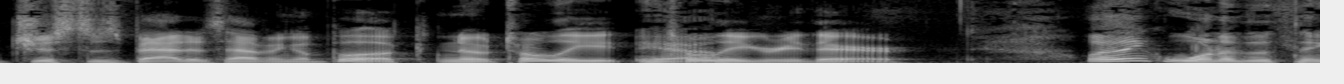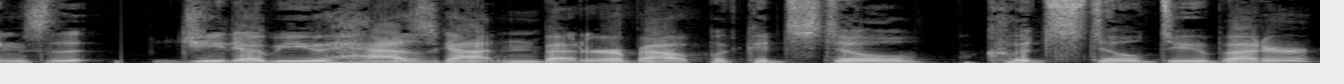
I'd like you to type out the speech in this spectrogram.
just as bad as having a book. No, totally, Yeah. totally agree there. Well, I think one of the things that GW has gotten better about, but could still could still do better,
